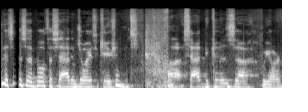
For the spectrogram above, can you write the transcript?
this is a- both a sad and joyous occasion. It's uh, sad because uh, we are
